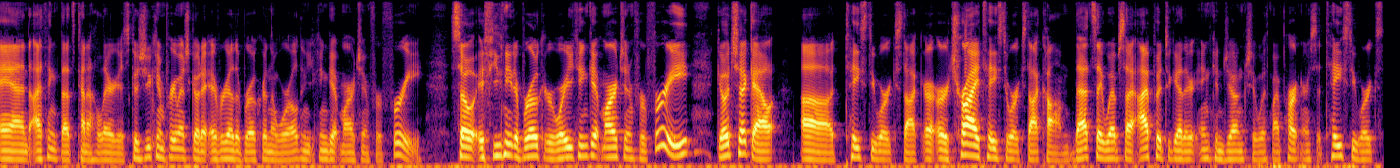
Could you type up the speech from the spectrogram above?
and I think that's kind of hilarious because you can pretty much go to every other broker in the world and you can get margin for free. So if you need a broker where you can get margin for free, go check out uh, Tastyworks or, or try Tastyworks.com. That's a website I put together in conjunction with my partners at Tastyworks,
